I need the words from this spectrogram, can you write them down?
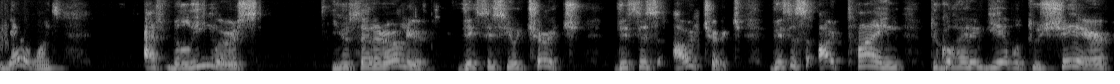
the other ones as believers, you said it earlier, this is your church. This is our church. This is our time to go ahead and be able to share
